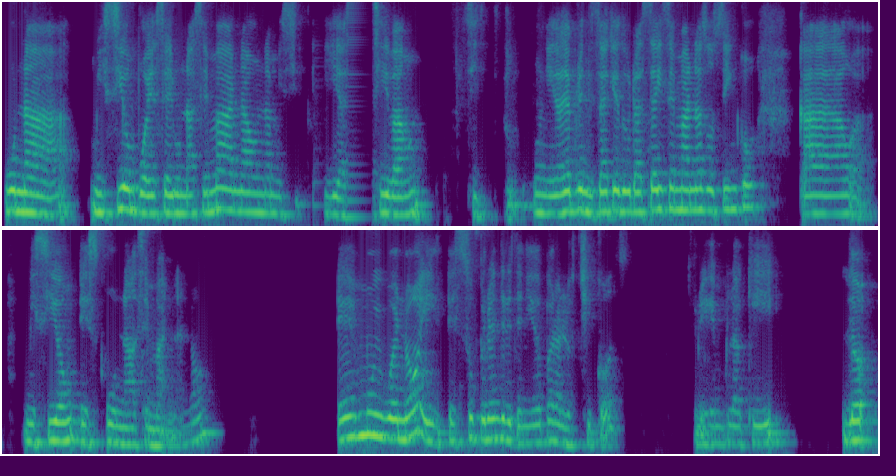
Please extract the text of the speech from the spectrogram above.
Una misión puede ser una semana, una y así van. Si tu unidad de aprendizaje dura seis semanas o cinco, cada misión es una semana, ¿no? Es muy bueno y es súper entretenido para los chicos. Por ejemplo, aquí lo,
